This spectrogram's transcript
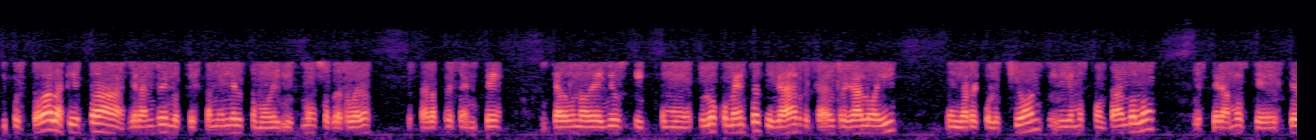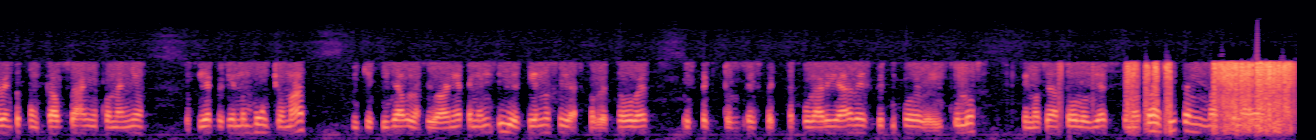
y pues toda la fiesta grande, lo que es también el automovilismo sobre ruedas, estará presente en cada uno de ellos. Y como tú lo comentas, llegar, dejar el regalo ahí, en la recolección, iremos contándolo. Esperamos que este evento con causa año con año siga creciendo mucho más y que siga la ciudadanía también divirtiéndose y sobre todo ver espectacularidad de este tipo de vehículos que no sea todos los días, que no transitan más que nada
